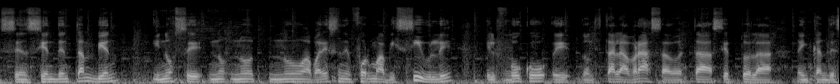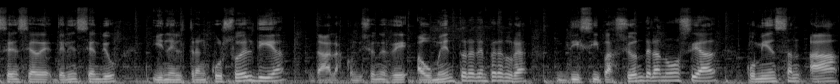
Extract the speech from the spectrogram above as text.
se encienden también y no, se, no, no, aparecen en forma visible el mm. foco eh, donde está la brasa, donde está cierto, la, incandescencia del incendio y en el transcurso del día, dadas las condiciones de aumento de la temperatura, disipación de la nubosidad, comienzan a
